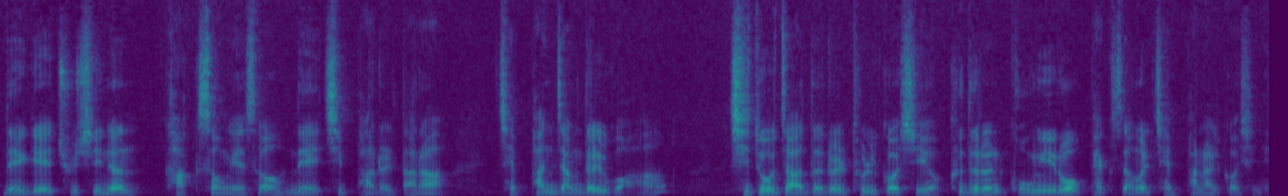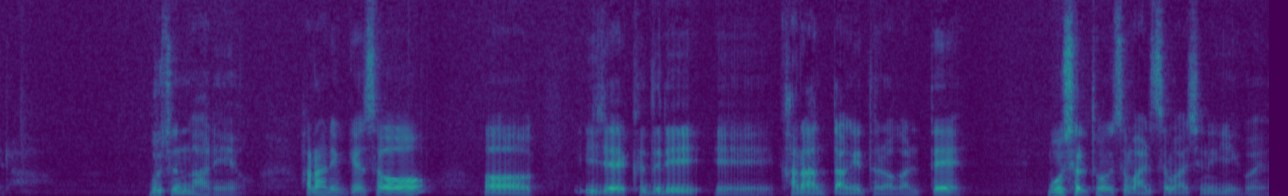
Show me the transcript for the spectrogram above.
내게 주시는 각성에서 내 지파를 따라 재판장들과 지도자들을 둘 것이요. 그들은 공의로 백성을 재판할 것이니라. 무슨 말이에요? 하나님께서 어, 이제 그들이 예, 가나안 땅에 들어갈 때 모세를 통해서 말씀하시는 게 이거예요.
